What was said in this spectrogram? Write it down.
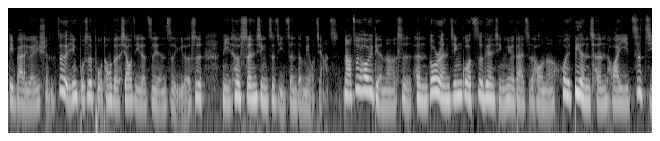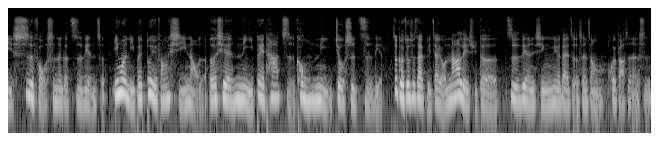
devaluation。这个已经不是普通的消极的自言自语了，是你会深信自己真的没有价值。那最后一点呢，是很多人经过自恋型虐待之后呢，会变成怀疑自己是否是那个自恋者，因为你被对方洗脑了，而且你。被他指控你就是自恋，这个就是在比较有 knowledge 的自恋型虐待者身上会发生的事。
